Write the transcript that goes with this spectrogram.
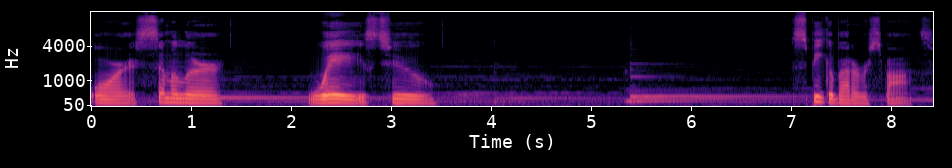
or similar ways to speak about a response.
